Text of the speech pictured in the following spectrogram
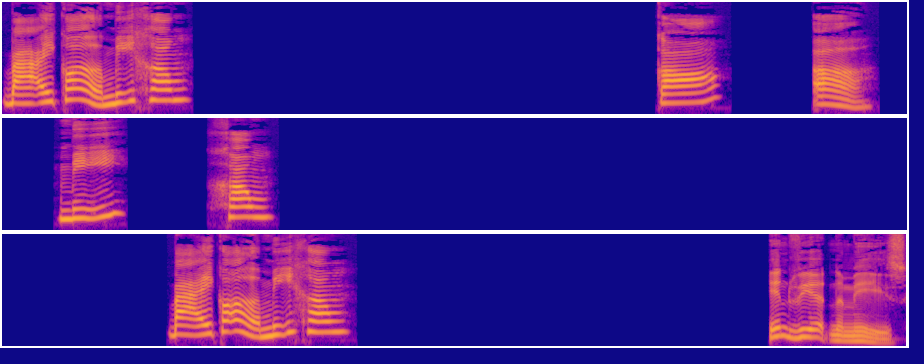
Bà ấy có ở Mỹ không? Có. Ở. Mỹ. Không. Bà ấy có ở Mỹ không? In Vietnamese,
